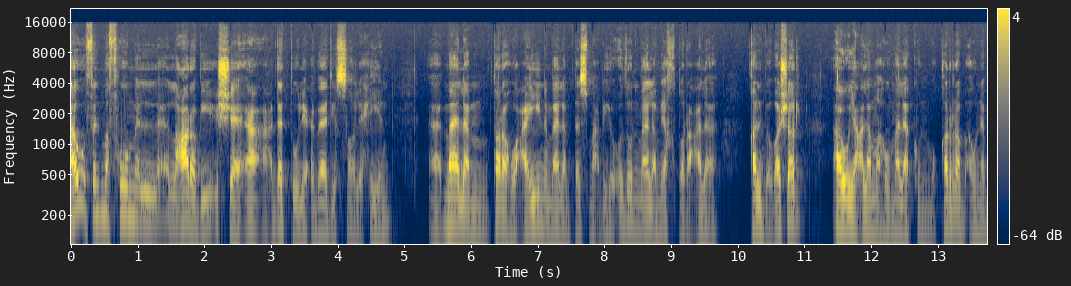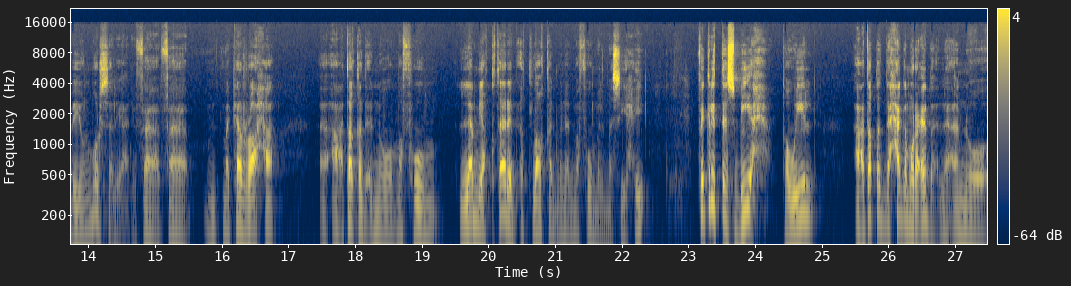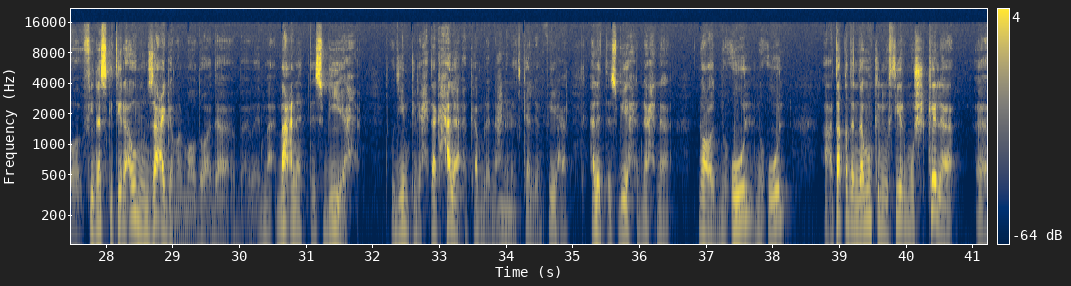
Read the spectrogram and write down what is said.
أو في المفهوم ال- العربي الشائع اعددت لعبادي الصالحين آه، ما لم تره عين ما لم تسمع به أذن ما لم يخطر على قلب بشر. أو يعلمه ملك مقرب أو نبي مرسل يعني. فمكان راحة آه، أعتقد إنه مفهوم لم يقترب اطلاقا من المفهوم المسيحي. فكرة تسبيح طويل أعتقد ده حاجة مرعبة لأنه في ناس كتيره قوي منزعجة من الموضوع ده. معنى التسبيح ودي يمكن يحتاج حلقة كاملة إن إحنا نتكلم فيها. هل التسبيح إن إحنا نقعد نقول نقول؟ أعتقد إن ده ممكن يثير مشكلة آه،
